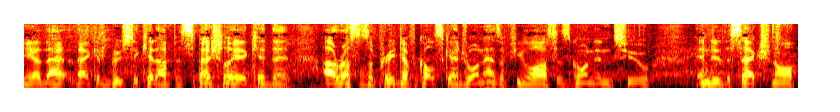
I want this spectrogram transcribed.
you know that that can boost a kid up, especially a kid that uh, wrestles a pretty difficult schedule and has a few losses going into into the sectional.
